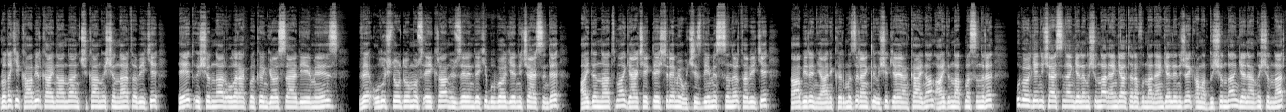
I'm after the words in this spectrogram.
Buradaki K1 kaynağından çıkan ışınlar tabii ki teğet ışınlar olarak bakın gösterdiğimiz ve oluşturduğumuz ekran üzerindeki bu bölgenin içerisinde aydınlatma gerçekleştiremiyor. Bu çizdiğimiz sınır tabii ki K1'in yani kırmızı renkli ışık yayan kaynağın aydınlatma sınırı. Bu bölgenin içerisinden gelen ışınlar engel tarafından engellenecek ama dışından gelen ışınlar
